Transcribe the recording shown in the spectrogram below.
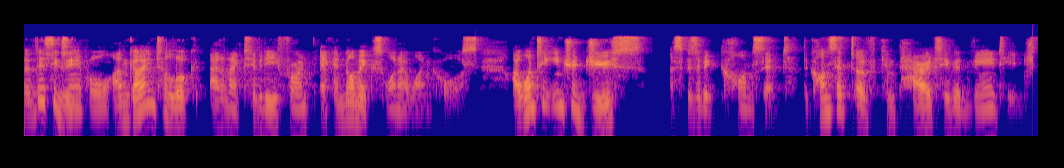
For this example, I'm going to look at an activity for an Economics 101 course. I want to introduce a specific concept, the concept of comparative advantage.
